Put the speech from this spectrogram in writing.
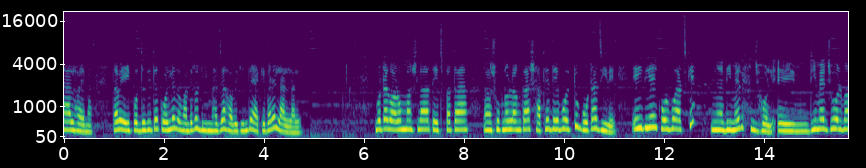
লাল হয় না। তবে এই পদ্ধতিতে করলে তোমাদেরও ডিম ভাজা হবে কিন্তু একেবারে লাল লাল। গোটা গরম মশলা, তেজপাতা শুকনো লঙ্কা, সাথে দেব একটু গোটা জিরে। এই দিয়েই করব আজকে ডিমের ঝোল। এই ডিমের ঝোল বা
